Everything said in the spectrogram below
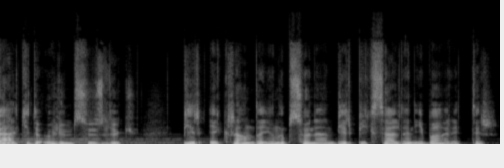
Belki de ölümsüzlük bir ekranda yanıp sönen bir pikselden ibarettir.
